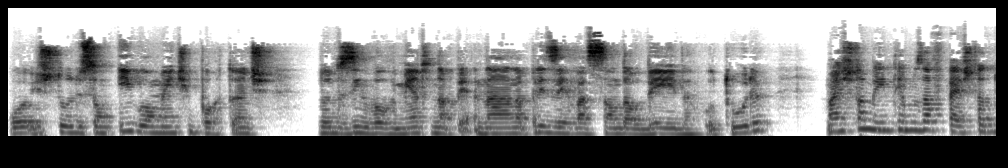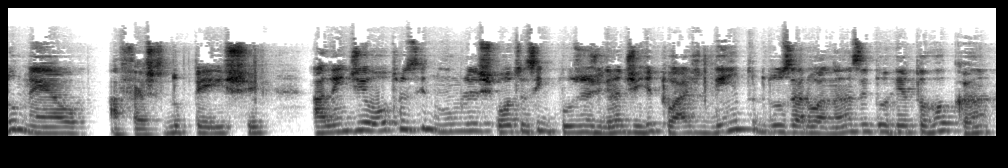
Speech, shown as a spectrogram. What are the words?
os estudos são igualmente importantes no desenvolvimento, na, na, na preservação da aldeia e da cultura, mas também temos a festa do mel, a festa do peixe, além de outros inúmeros, outros inclusos grandes rituais dentro dos Aruanãs e do Reto Rocan,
